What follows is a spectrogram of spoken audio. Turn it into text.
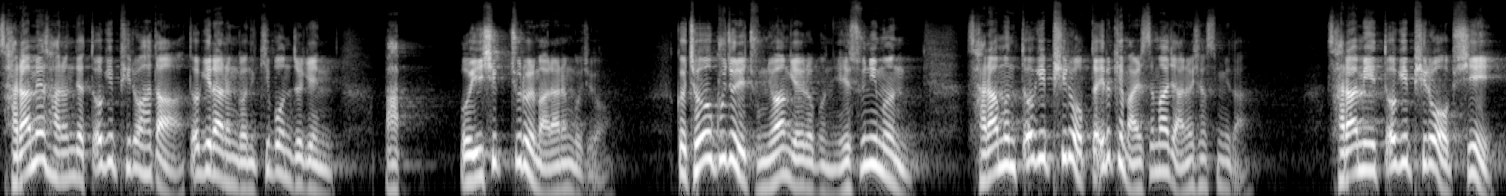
사람의 사는데 떡이 필요하다. 떡이라는 건 기본적인 밥, 의식주를 말하는 거죠. 그 저 구절이 중요한 게 여러분, 예수님은 사람은 떡이 필요 없다 이렇게 말씀하지 않으셨습니다. 사람이 떡이 필요 없이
